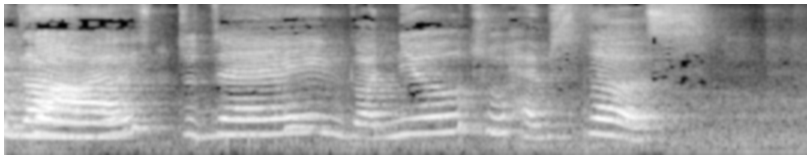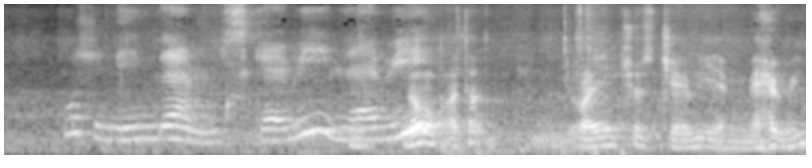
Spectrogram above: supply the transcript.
Hi guys! Today we got new two hamsters. What should we name them? Scary, Larry? No, I thought Ryan chose Jerry and Mary.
